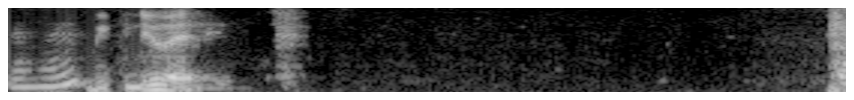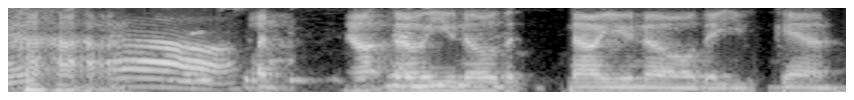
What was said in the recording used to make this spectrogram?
Mm-hmm. we can do it. That's Oh. awesome. now, now you know that now you know that you can.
